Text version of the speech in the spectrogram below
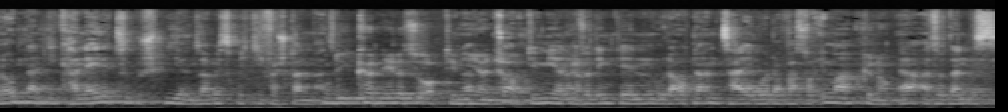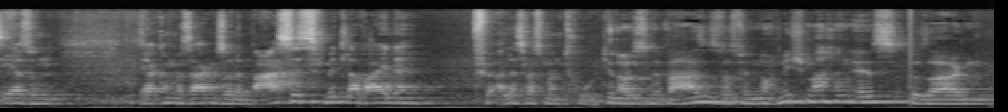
oder um dann die Kanäle zu bespielen, so habe ich es richtig verstanden. Um Also, die Kanäle zu optimieren. ne, zu optimieren, also Ja. LinkedIn oder auch eine Anzeige oder was auch immer. Genau. Ja, also dann ist es eher so ein, ja kann man sagen, so eine Basis mittlerweile für alles, was man tut. Genau, das ist eine Basis. Was wir noch nicht machen, ist zu sagen,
